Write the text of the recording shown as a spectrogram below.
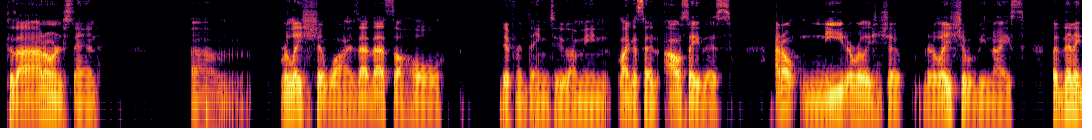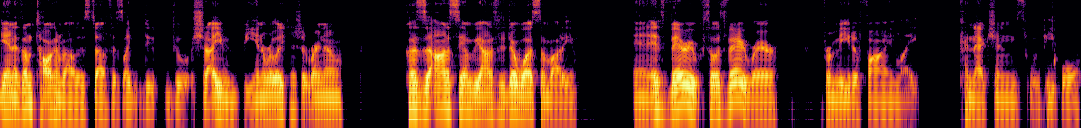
because I, I don't understand um relationship wise, that that's a whole different thing too. I mean, like I said, I'll say this. I don't need a relationship, but a relationship would be nice. But then again, as I'm talking about this stuff, it's like, do, do should I even be in a relationship right now? Because honestly, I'm gonna be honest with you, there was somebody, and it's very so it's very rare for me to find like connections with people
